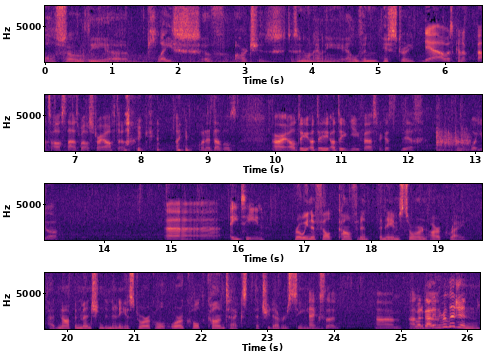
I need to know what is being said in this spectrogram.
Also, the uh, place of arches? Does anyone have any elven history? Yeah, I was kind of about to ask that as well straight after, like I want it doubles. All right, I'll do I'll do I'll do you first because ugh, I don't know what you are. Uh, eighteen. Rowena felt confident that the name Soren Arkwright had not been mentioned in any historical or occult context that she'd ever seen. Excellent. Um, what about uh, in religion?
